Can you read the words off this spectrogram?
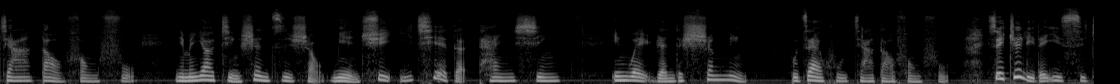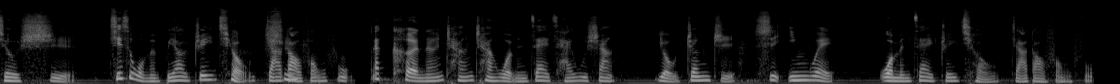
家道丰富。你们要谨慎自守，免去一切的贪心，因为人的生命。”不在乎家道丰富，所以这里的意思就是，其实我们不要追求家道丰富。那可能常常我们在财务上有争执，是因为我们在追求家道丰富。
